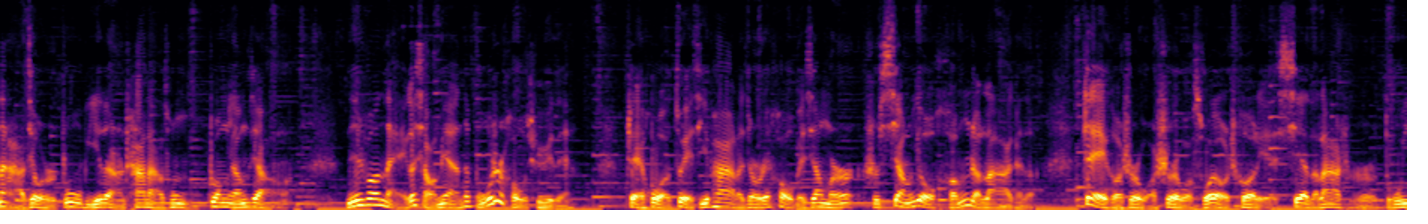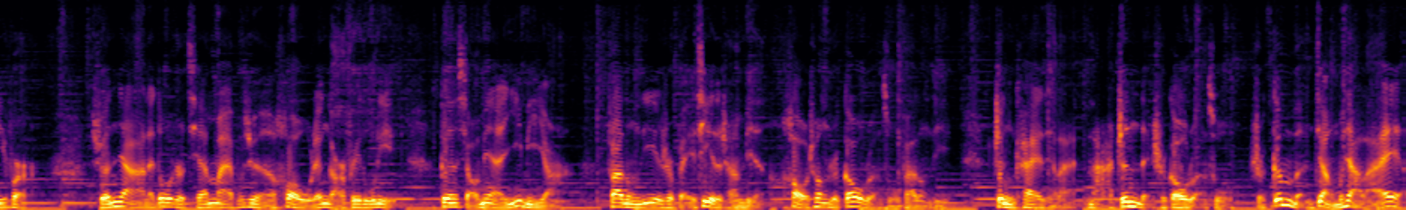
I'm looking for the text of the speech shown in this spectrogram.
那就是猪鼻子上插大葱装洋相了。您说哪个小面它不是后驱的呀？这货最奇葩的就是这后备箱门是向右横着拉开的，这可是我试过所有车里蝎子拉屎独一份儿。悬架那都是前麦弗逊后五连杆非独立，跟小面一逼样。发动机是北汽的产品，号称是高转速发动机，真开起来那真得是高转速，是根本降不下来呀。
